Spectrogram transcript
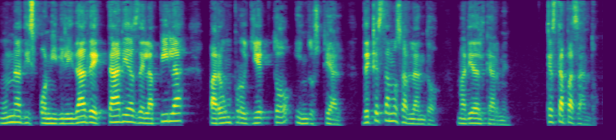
una disponibilidad de hectáreas de la pila para un proyecto industrial. ¿De qué estamos hablando, María del Carmen? ¿Qué está pasando?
